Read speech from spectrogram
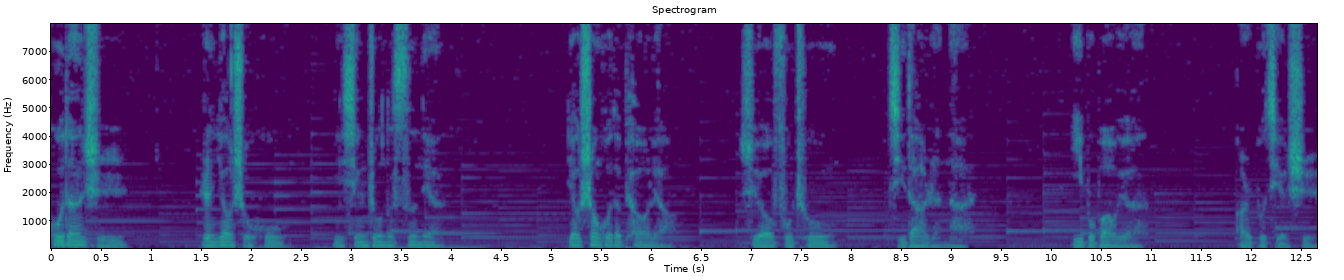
孤单时，人要守护你心中的思念。要生活的漂亮，需要付出极大忍耐。一不抱怨，二不解释，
